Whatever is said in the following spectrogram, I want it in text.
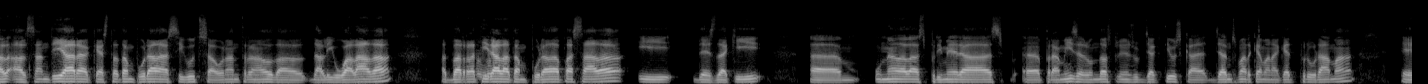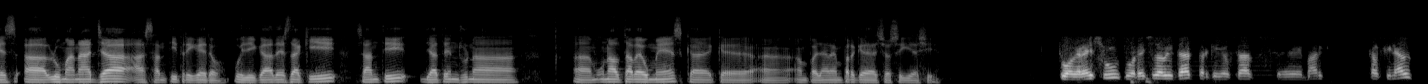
El, el Santi ara, aquesta temporada, ha sigut segon entrenador de, de l'Igualada, et vas retirar la temporada passada i des d'aquí eh, una de les primeres eh, premisses, un dels primers objectius que ja ens marquem en aquest programa és eh, l'homenatge a Santi Triguero. Vull dir que des d'aquí, Santi, ja tens una, eh, una altaveu més que, que eh, empenyarem perquè això sigui així. T'ho agraeixo, t'ho agraeixo de veritat, perquè ja ho saps, eh, Marc, que al final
